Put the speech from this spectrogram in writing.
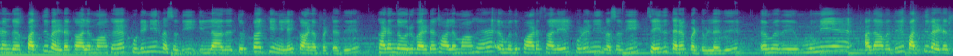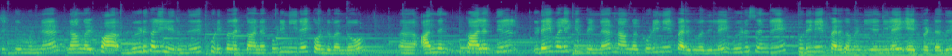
கடந்த பத்து வருட காலமாக குடிநீர் வசதி இல்லாத துப்பாக்கிய நிலை காணப்பட்டது. கடந்த ஒரு வருட காலமாக எமது பாடசாலையில் குடிநீர் வசதி செய்து தரப்பட்டுள்ளது. எமது முன்னைய அதாவது பத்து வருடத்திற்கு முன்னர் நாங்கள் பா வீடுகளில் இருந்து குடிப்பதற்கான குடிநீரை கொண்டு வந்தோம். அந்த காலத்தில் இடைவெளிக்கு பின்னர் நாங்கள் குடிநீர் பருகுவதில்லை. வீடு சென்றே குடிநீர் பருக வேண்டிய நிலை ஏற்பட்டது.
